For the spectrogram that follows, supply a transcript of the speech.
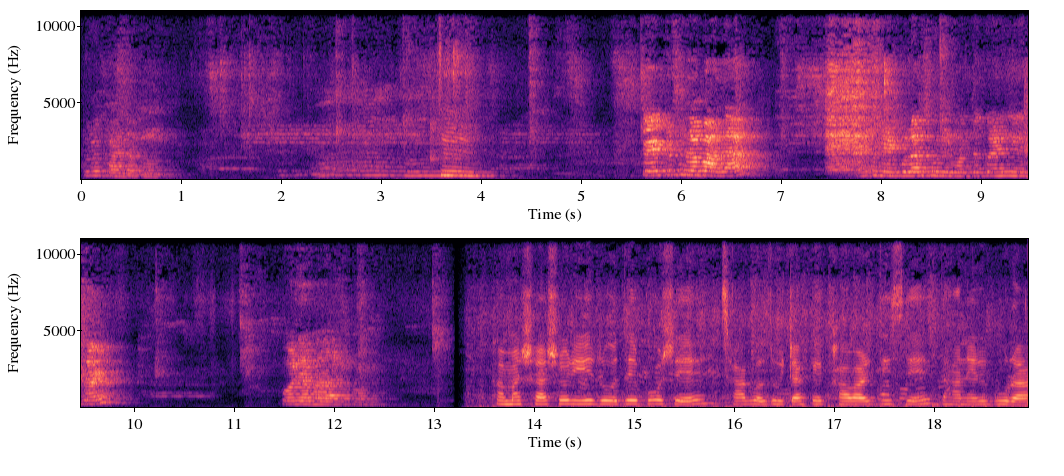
তুমি খাও দেখো। আমার শাশুড়ি রোদে বসে ছাগল দুইটাকে খাবার দিছে, ধানের গুঁড়া,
